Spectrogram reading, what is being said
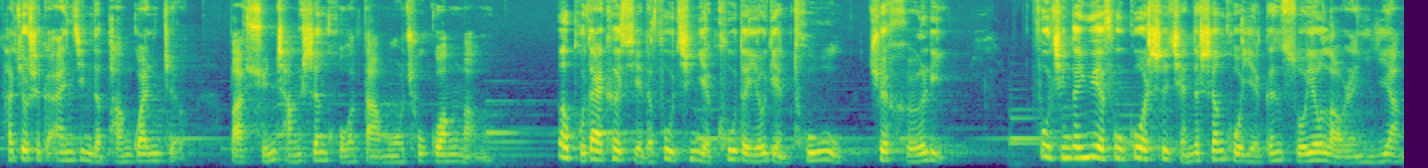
他就是个安静的旁观者，把寻常生活打磨出光芒。厄普代克写的父亲也哭得有点突兀，却合理。父亲跟岳父过世前的生活也跟所有老人一样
